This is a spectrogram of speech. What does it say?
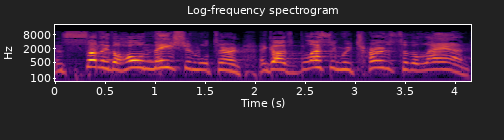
and suddenly the whole nation will turn, and God's blessing returns to the land.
